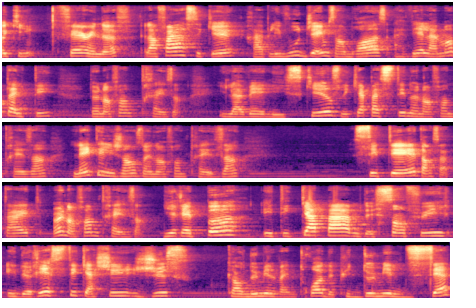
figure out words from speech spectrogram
OK, fair enough. L'affaire, c'est que, rappelez-vous, James Ambroise avait la mentalité d'un enfant de 13 ans. Il avait les skills, les capacités d'un enfant de 13 ans, l'intelligence d'un enfant de 13 ans. C'était, dans sa tête, un enfant de 13 ans. Il n'aurait pas été capable de s'enfuir et de rester caché jusqu'en 2023, depuis 2017.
